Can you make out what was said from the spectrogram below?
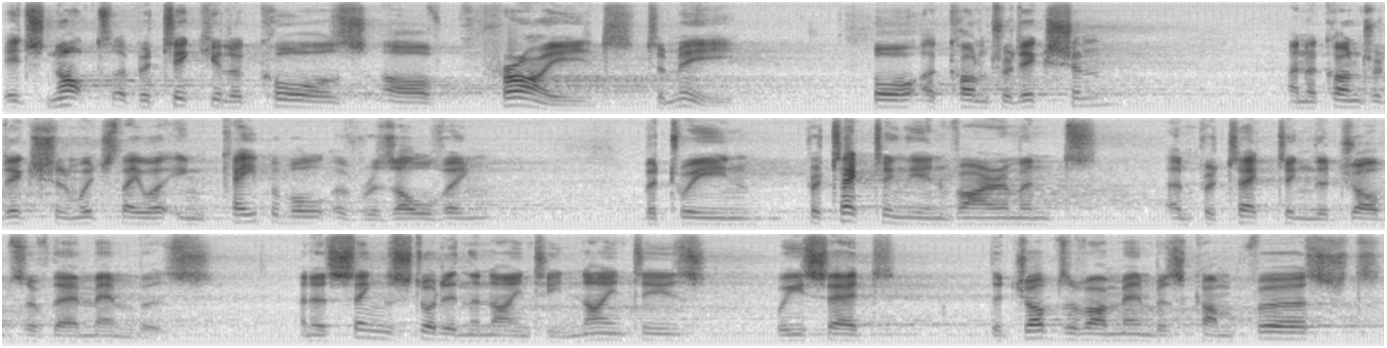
It's not a particular cause of pride to me, or a contradiction, and a contradiction which they were incapable of resolving between protecting the environment and protecting the jobs of their members. And as things stood in the 1990s, we said the jobs of our members come first,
